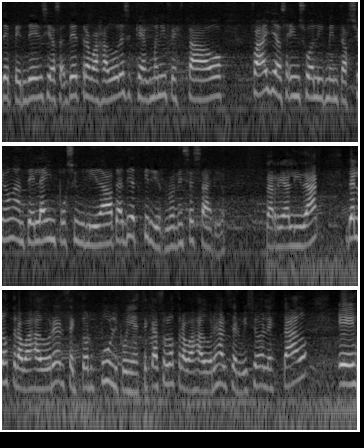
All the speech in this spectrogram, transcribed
dependencias de trabajadores que han manifestado fallas en su alimentación ante la imposibilidad de adquirir lo necesario. La realidad de los trabajadores del sector público, y en este caso los trabajadores al servicio del Estado, es,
